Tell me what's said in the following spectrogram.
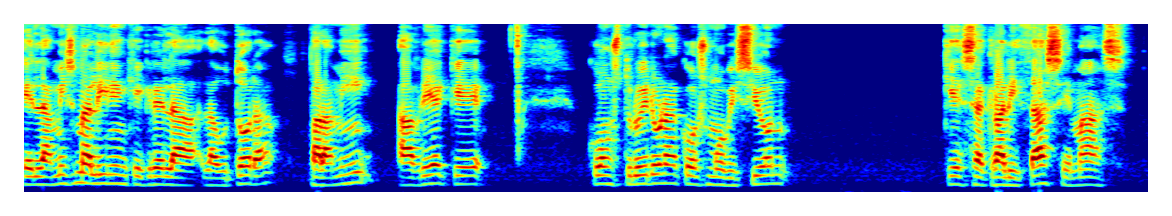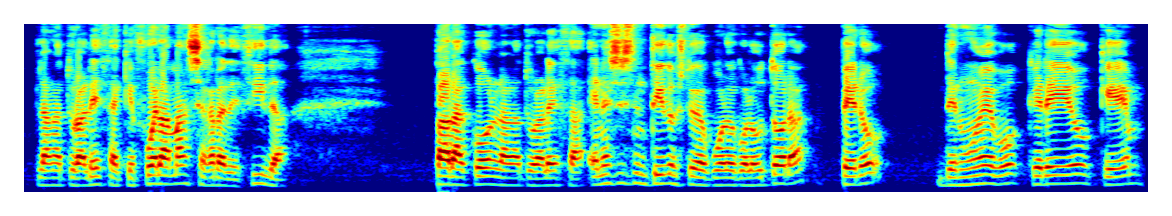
en la misma línea en que cree la, la autora, para mí habría que construir una cosmovisión que sacralizase más la naturaleza, que fuera más agradecida para con la naturaleza. En ese sentido estoy de acuerdo con la autora, pero de nuevo creo que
